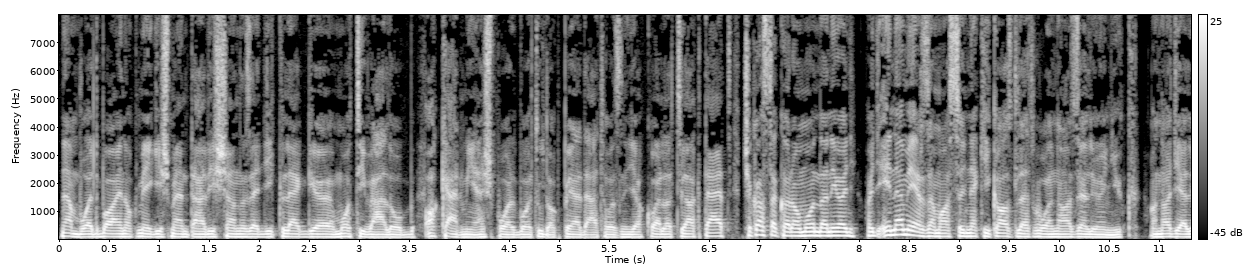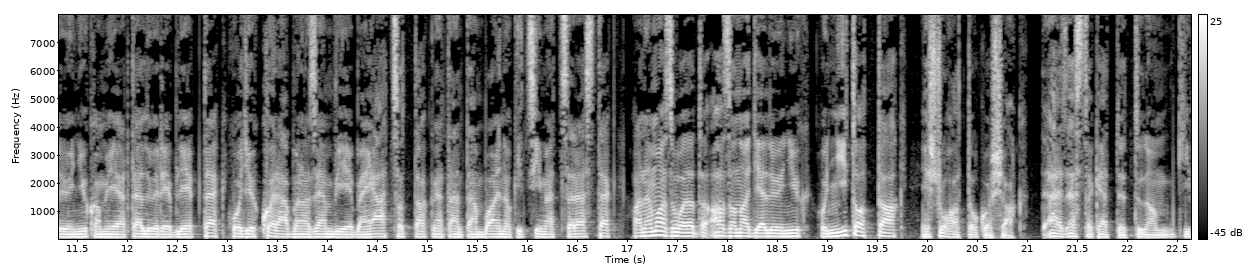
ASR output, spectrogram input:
nem volt bajnok, mégis mentálisan az egyik legmotiválóbb, akármilyen sportból tudok példát hozni gyakorlatilag. Tehát csak azt akarom mondani, hogy, hogy én nem érzem azt, hogy nekik az lett volna az előnyük, a nagy előnyük, amiért előrébb léptek, hogy ők korábban az NBA-ben játszottak, netántán bajnoki címet szereztek, hanem az volt az a nagy előnyük, hogy nyitottak és rohadt okosak. Ez, ezt a kettőt tudom ki,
